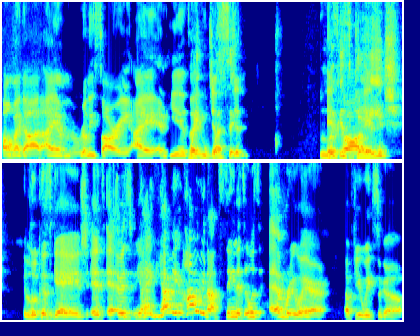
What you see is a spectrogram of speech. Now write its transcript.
oh my god, I am really sorry, I and he is like, Wait, just, just Lucas called, Gage. Lucas Gage. It's it, was yeah. I mean, how have you not seen it? It was everywhere a few weeks ago.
